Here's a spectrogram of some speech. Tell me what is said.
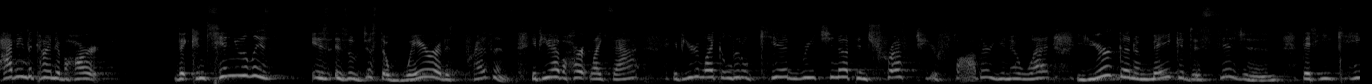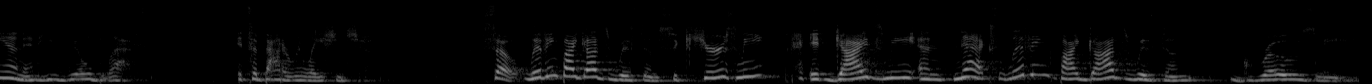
Having the kind of heart that continually is, is just aware of his presence. If you have a heart like that, if you're like a little kid reaching up in trust to your father, you know what? You're going to make a decision that he can and he will bless. It's about a relationship. So, living by God's wisdom secures me, it guides me, and next, living by God's wisdom grows me.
